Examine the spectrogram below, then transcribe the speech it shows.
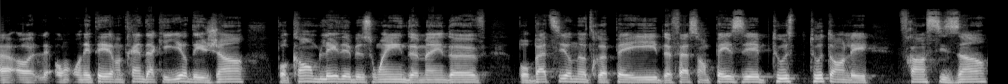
euh, on, était en train d'accueillir des gens pour combler des besoins de main-d'œuvre, pour bâtir notre pays de façon paisible, tout, en les francisant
